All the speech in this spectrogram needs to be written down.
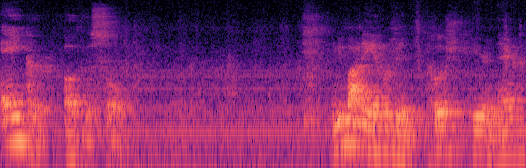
anchor of the soul. Anybody ever been pushed here and there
